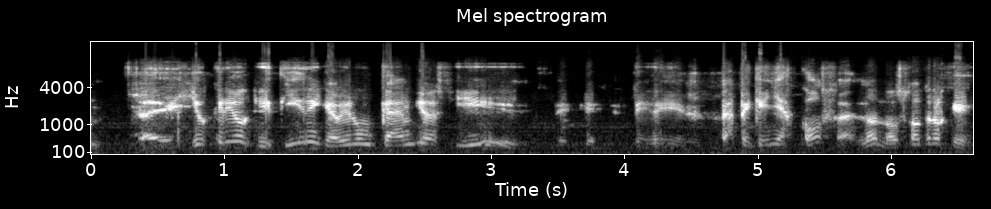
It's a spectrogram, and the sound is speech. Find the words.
eh, yo creo que tiene que haber un cambio así de, las pequeñas cosas, ¿no? Nosotros que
